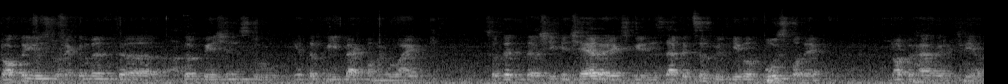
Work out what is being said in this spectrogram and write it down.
doctor used to recommend uh, other patients to get the feedback from my wife so that uh, she can share her experience. That itself will give a boost for them, not to have any fear.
